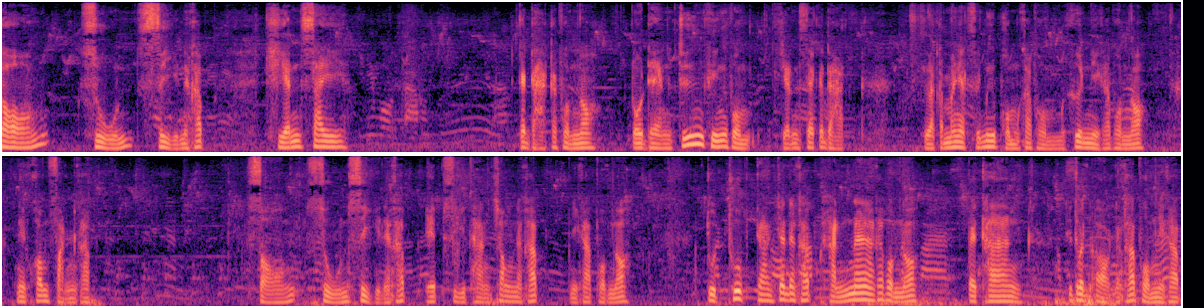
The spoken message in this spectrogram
สองศูนย์สี่นะครับ เขียนใส่กระดาษครับผมเนาะตัวแดงจึ้งครึงครับผม เขียนใส่กระดาษ แล้วก็มาหยัดใส่มือผมครับผมขึ้นนี่ครับผมเนาะในความฝันครับสองศูนย์สี่นะครับ FC ทางช่องนะครับ นี่ครับผมเนาะจุดทูบกลางจันนะครับ หันหน้าครับผมเนาะไปทางที่ตะวันออกนะครับ ผมนี่ครับ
